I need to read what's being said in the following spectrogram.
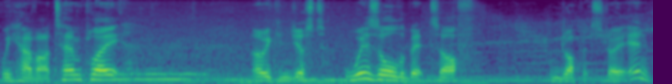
we have our template and we can just whiz all the bits off and drop it straight in.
